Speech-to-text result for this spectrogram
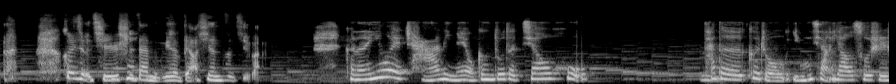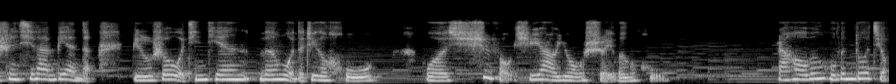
喝酒其实是在努力的表现自己吧。可能因为茶里面有更多的交互，它的各种影响要素是瞬息万变的。比如说，我今天温我的这个壶，我是否需要用水温壶？然后温壶温多久，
